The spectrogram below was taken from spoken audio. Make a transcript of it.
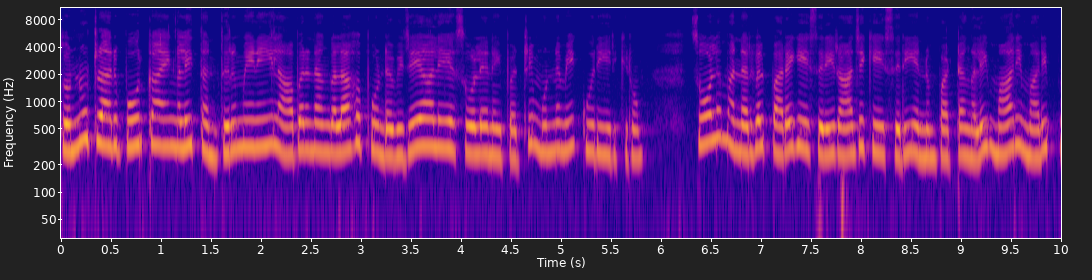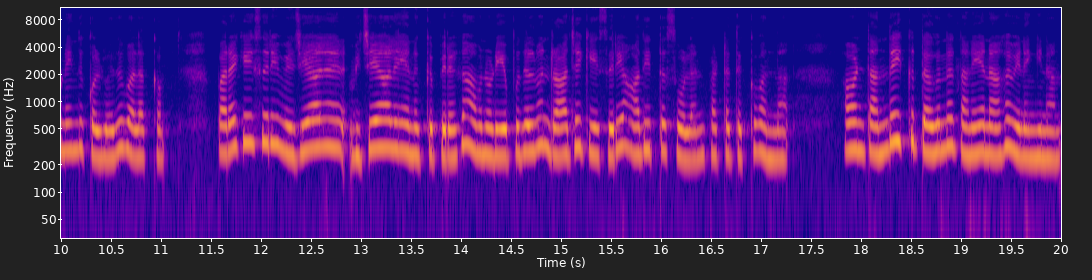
தொன்னூற்றாறு போர்க்காயங்களை தன் திருமேனியில் ஆபரணங்களாக பூண்ட விஜயாலய சோழனை பற்றி முன்னமே கூறியிருக்கிறோம். சோழ மன்னர்கள் பரகேசரி ராஜகேசரி என்னும் பட்டங்களை மாறி மாறி புனைந்து கொள்வது வழக்கம். பரகேசரி விஜயாலய விஜயாலயனுக்கு பிறகு அவனுடைய புதல்வன் ராஜகேசரி ஆதித்த சோழன் பட்டத்துக்கு வந்தான். அவன் தந்தைக்கு தகுந்த தனையனாக விளங்கினான்.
